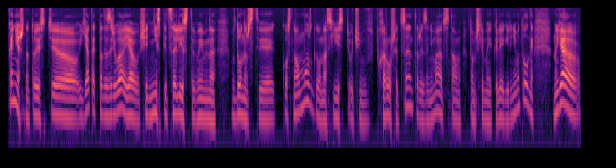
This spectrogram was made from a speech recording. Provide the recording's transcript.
Конечно. То есть я так подозреваю, я вообще не специалист именно в донорстве костного мозга. У нас есть очень хороший центр, и занимаются там, в том числе мои коллеги-реаниматологи. Но я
